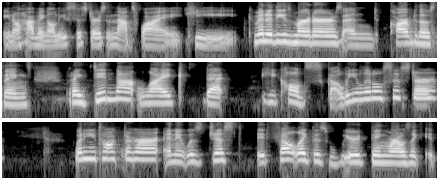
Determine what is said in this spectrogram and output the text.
you know having all these sisters and that's why he committed these murders and carved those things but i did not like that he called scully little sister when he talked to her and it was just it felt like this weird thing where i was like it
